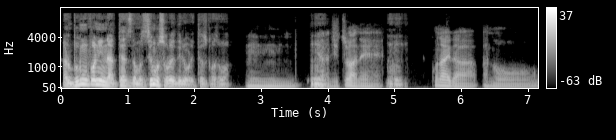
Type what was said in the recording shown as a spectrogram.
あの、文庫になったやつでも全部揃えてる俺、手塚治虫は。うん。いや、実はね、うん、この間、あの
